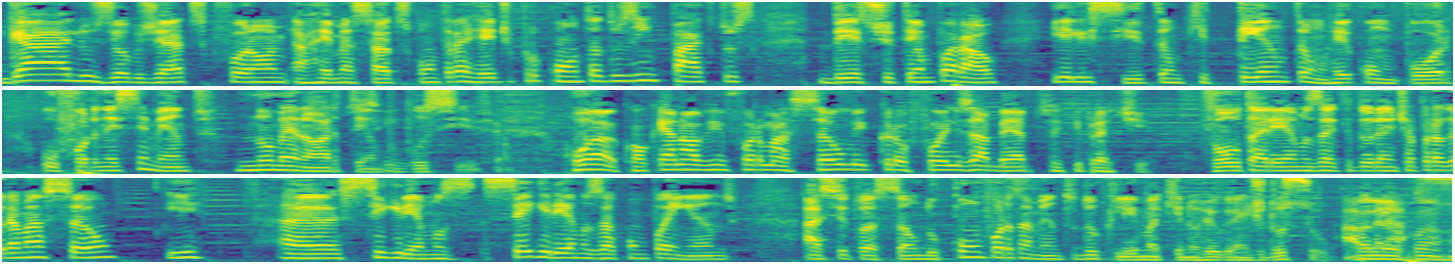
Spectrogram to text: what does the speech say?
galhos e objetos que foram arremessados contra a rede por conta dos impactos deste temporal. E eles citam que tentam recompor o fornecimento no menor tempo Sim. possível. Juan, qualquer nova informação, microfones abertos aqui para ti. Voltaremos aqui durante a programação e uh, seguiremos, seguiremos acompanhando a situação do comportamento do clima aqui no Rio Grande do Sul. Valeu, Juan.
